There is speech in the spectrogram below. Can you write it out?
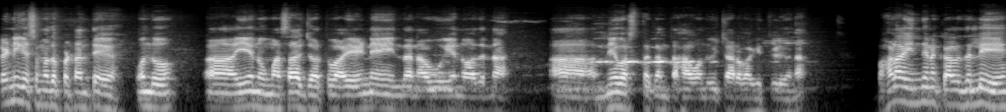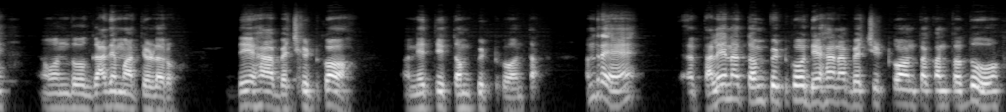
ಕಣ್ಣಿಗೆ ಸಂಬಂಧಪಟ್ಟಂತೆ ಒಂದು ಏನು ಮಸಾಜ್ ಅಥವಾ ಎಣ್ಣೆಯಿಂದ ನಾವು ಏನು ಅದನ್ನ ನೇವರಿಸ್ತಕ್ಕಂತಹ ಒಂದು ವಿಚಾರವಾಗಿ ತಿಳಿಯೋಣ. ಬಹಳ ಹಿಂದಿನ ಕಾಲದಲ್ಲಿ ಒಂದು ಗಾದೆ ಮಾತು ಹೇಳೋರು, ದೇಹ ಬೆಚ್ಚಗಿಟ್ಕೋ ನೆತ್ತಿ ತಂಪಿಟ್ಕೋ ಅಂತ. ಅಂದ್ರೆ, ತಲೆನ ತಂಪಿಟ್ಕೋ, ದೇಹನ ಬೆಚ್ಚಿಟ್ಕೋ ಅಂತಕ್ಕಂಥದ್ದು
